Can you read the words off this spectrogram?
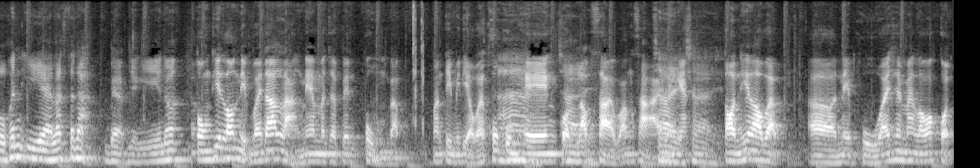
Open Ear ลักษณะแบบอย่างนี้เนาะ ตรงที่เราหนีบไว้ด้านหลังเนี่ยมันจะเป็นปุ่มแบบมันติมีเดียไว้ควบคุมใช่เพลงกดใช่รับสายวางสายใช่อะไรเงี้ยใช่ ตอนที่เราแบบเอ่อเหน็บหูไว้ใช่ไหมเราก็กด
